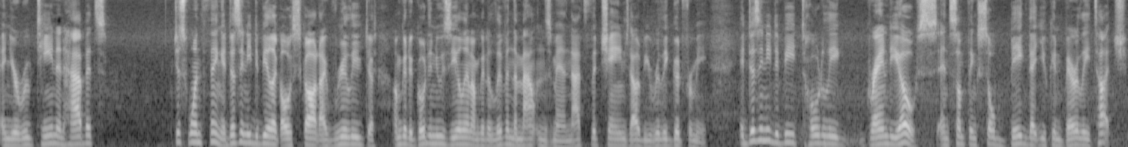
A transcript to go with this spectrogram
and your routine and habits? Just one thing. It doesn't need to be like, oh, Scott, I really just, I'm going to go to New Zealand. I'm going to live in the mountains, man. That's the change. That would be really good for me. It doesn't need to be totally grandiose and something so big that you can barely touch.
